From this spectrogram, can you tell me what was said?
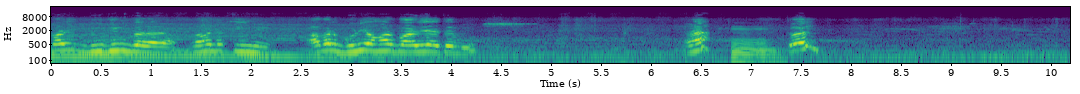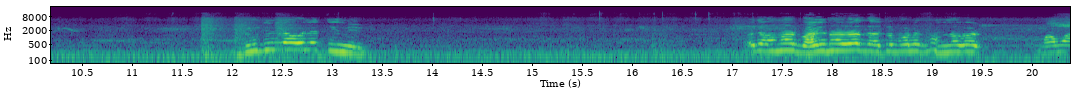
বাড়ি দুই দিন বেড়ালাম নাহলে তিন দিন আবার ঘুরি আমার বাড়ি যেতে হবে হ্যাঁ? তুই? দুদিন না হলে তিন দিন ওই যে আমার ভাই নারাজ আছে বলে ধামনগর মামা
